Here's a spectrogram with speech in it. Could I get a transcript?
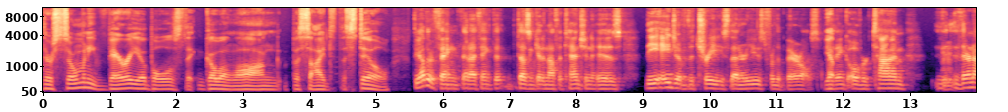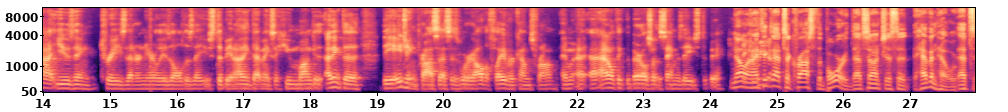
There's so many variables that go along besides the still the other thing that I think that doesn't get enough attention is the age of the trees that are used for the barrels. Yep. I think over time mm-hmm. they're not using trees that are nearly as old as they used to be, and I think that makes a humongous. I think the the aging process is where all the flavor comes from, and I, I don't think the barrels are the same as they used to be. No, hey, and I think that's across the board. That's not just at Heaven Hill. That's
